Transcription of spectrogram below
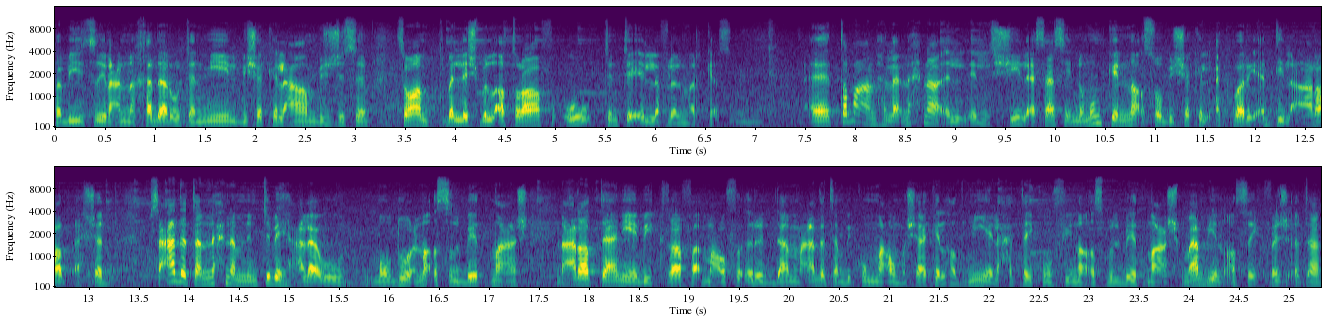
فبيصير عندنا خدر وتنميل بشكل عام بالجسم سواء بتبلش بالأطراف وتنتقل للمركز طبعا هلا نحن الشيء الأساسي إنه ممكن نقصه بشكل أكبر يؤدي لأعراض أشد. بس عادة نحن بننتبه على موضوع نقص ال B 12 من أعراض ثانية بيترافق معه فقر الدم عادة بيكون معه مشاكل هضمية لحتى يكون في نقص بال B 12 ما بينقص هيك فجأة.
